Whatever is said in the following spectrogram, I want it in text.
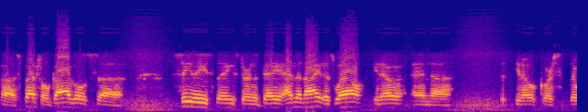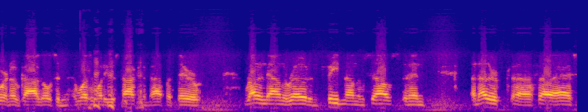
uh, special goggles uh, see these things during the day and the night as well, you know, and, uh, you know, of course, there were no goggles and it wasn't what he was talking about, but they were running down the road and feeding on themselves. And then another uh, fellow asked,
